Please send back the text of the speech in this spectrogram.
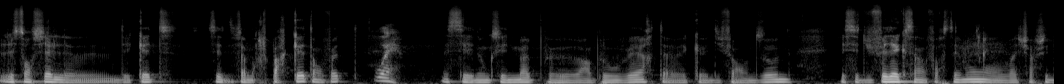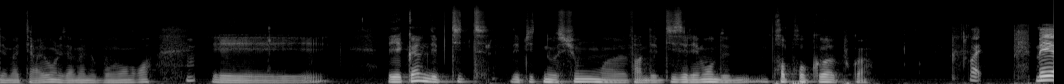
L'essentiel des quêtes, ça marche par quête en fait. Ouais. C'est donc c'est une map euh, un peu ouverte avec euh, différentes zones et c'est du FedEx hein, forcément. On va chercher des matériaux, on les amène au bon endroit mm. et il y a quand même des petites des petites notions, euh, enfin des petits éléments de propre coop quoi. Ouais. Mais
